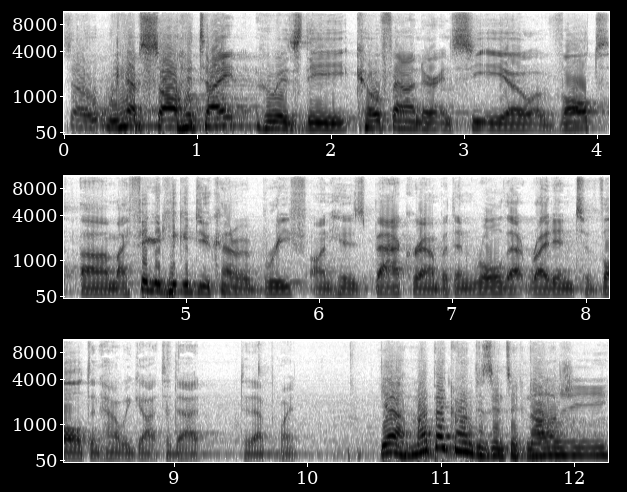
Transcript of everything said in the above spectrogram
So we have Soul Htite, who is the co-founder and CEO of Valt. Um, I figured he could do kind of a brief on his background, but then roll that right into Valt and how we got to that to that point. Yeah, my background is in technology.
